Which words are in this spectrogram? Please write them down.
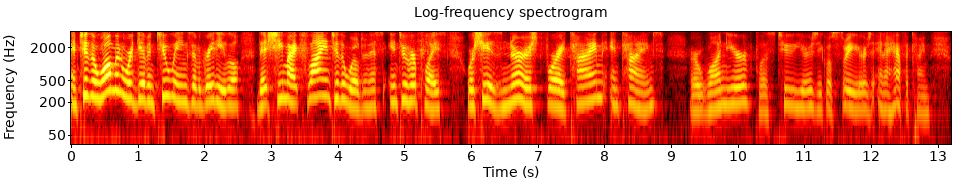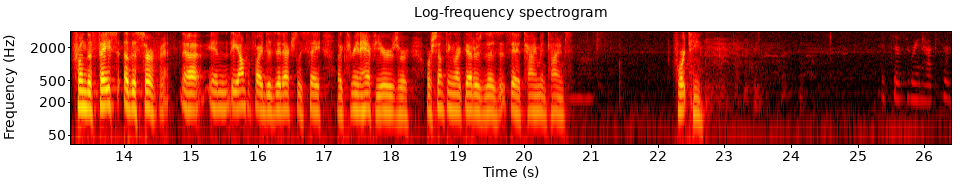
And to the woman were given two wings of a great eagle, that she might fly into the wilderness, into her place, where she is nourished for a time and times, or one year plus two years equals three years and a half a time, from the face of the serpent. Uh, in the Amplified, does it actually say like three and a half years or, or something like that, or does it say a time and times? 14. It says three and a half years.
